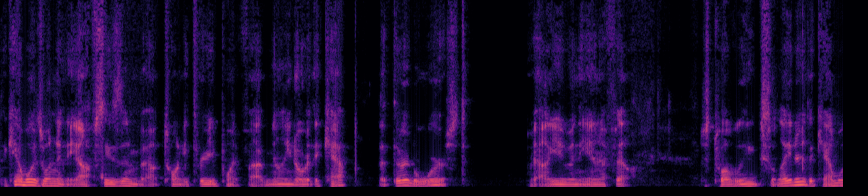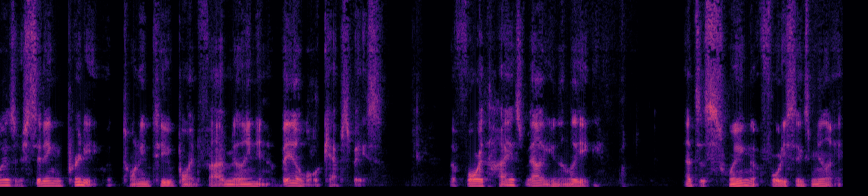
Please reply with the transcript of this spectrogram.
The Cowboys went into the offseason about 23.5 million over the cap, the third worst value in the NFL. Just 12 weeks later, the Cowboys are sitting pretty with 22.5 million in available cap space, the fourth highest value in the league. That's a swing of 46 million.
